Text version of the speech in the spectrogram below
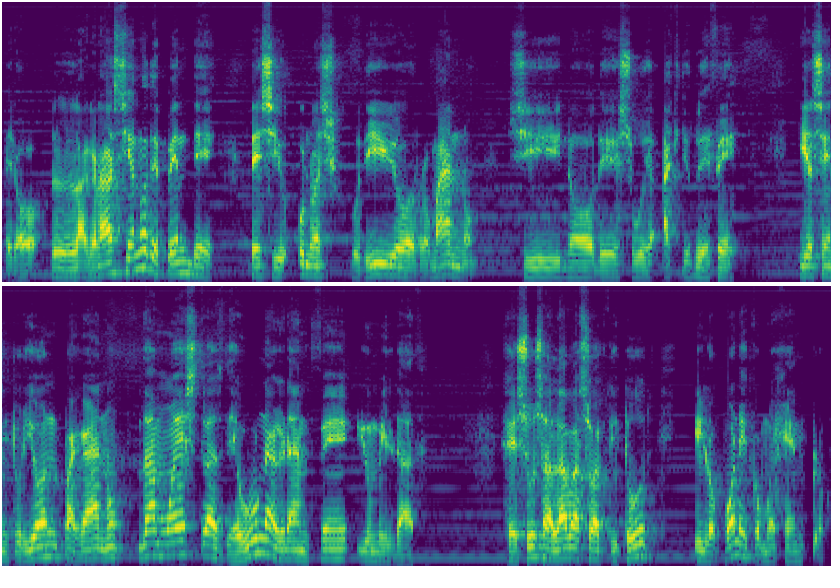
Pero la gracia no depende de si uno es judío o romano, sino de su actitud de fe. Y el centurión pagano da muestras de una gran fe y humildad. Jesús alaba su actitud y lo pone como ejemplo.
